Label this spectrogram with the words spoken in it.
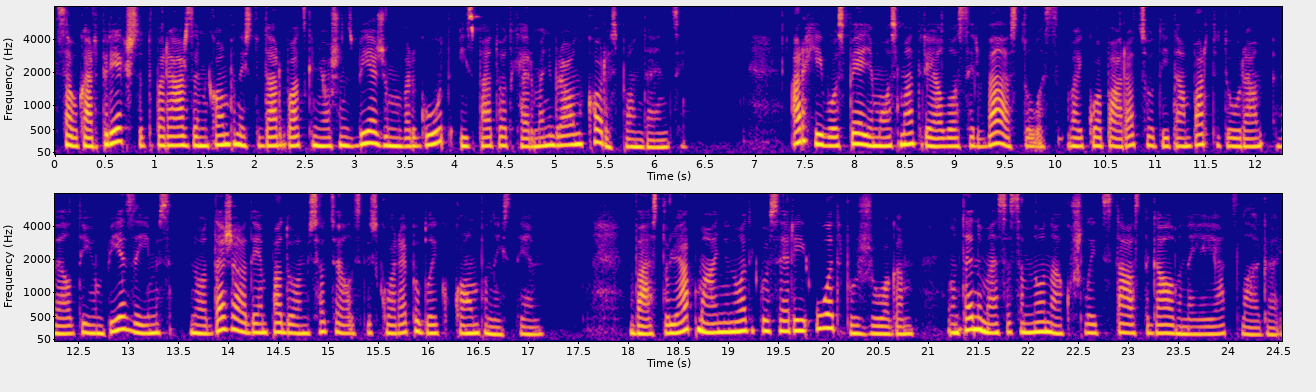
Savukārt priekšstatu par ārzemju komponistu darbu atskaņošanas biežumu var gūt, izpētot Hermaņa Brauna korespondenci. Arhīvos pieejamos materiālos ir vēstules vai kopā ar atsūtītām partitūrām veltījuma piezīmes no dažādiem padomju Socialistisko republiku komponistiem. Vēstuļu apmaiņa notikusi arī otrpus žogam, un te nu mēs esam nonākuši līdz stāsta galvenajai atslēgai.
